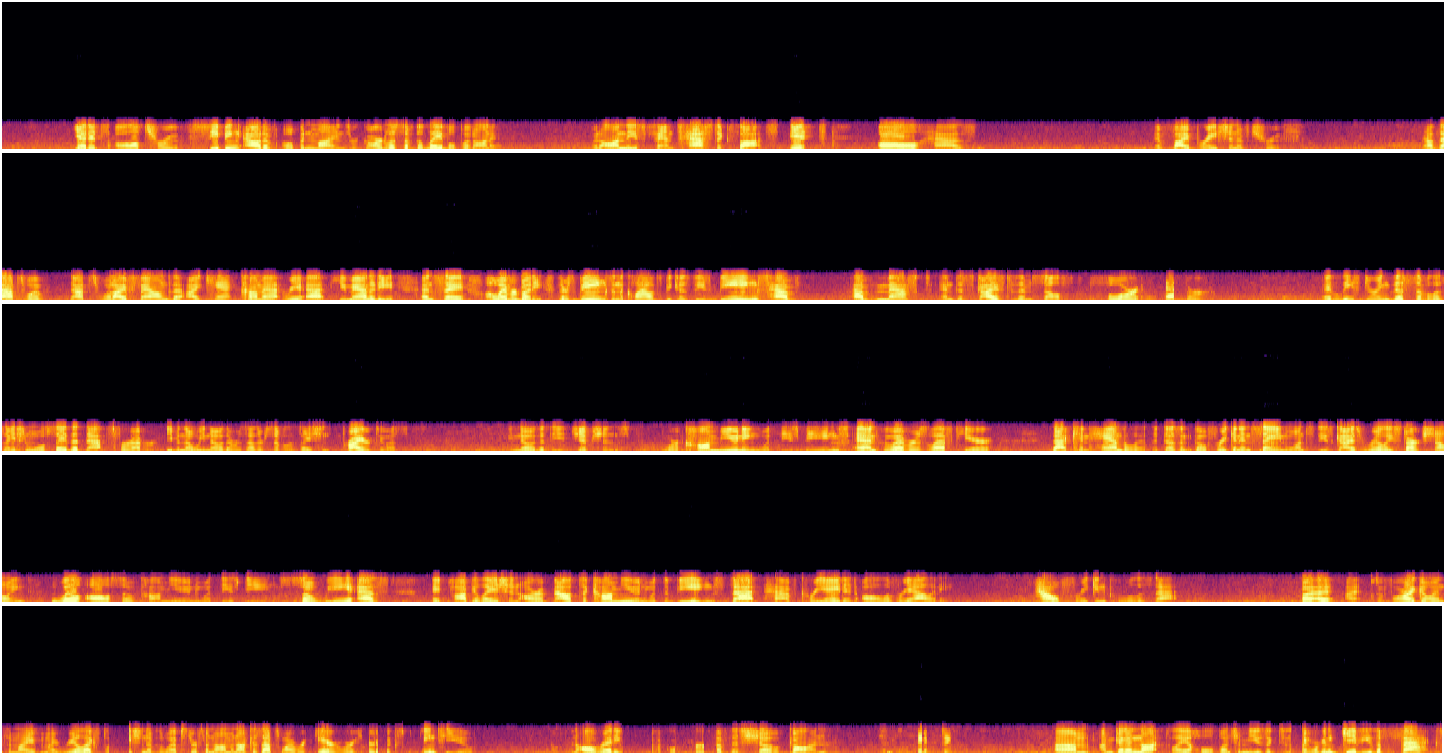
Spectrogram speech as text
Yet it's all truth seeping out of open minds regardless of the label put on it. Put on these fantastic thoughts. It all has a vibration of truth. Now that's what that's what I've found that I can't come at re- at humanity and say, "Oh, everybody, there's beings in the clouds," because these beings have have masked and disguised themselves forever. At least during this civilization, we'll say that that's forever, even though we know there was other civilizations prior to us. We know that the Egyptians were communing with these beings, and whoever's left here that can handle it, that doesn't go freaking insane once these guys really start showing, will also commune with these beings. So we as a population are about to commune with the beings that have created all of reality. How freaking cool is that? But I, I, before I go into my, my real explanation of the Webster phenomena, because that's why we're here. We're here to explain to you and already we have a quarter of this show gone. Um, I'm gonna not play a whole bunch of music tonight. We're gonna give you the facts.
